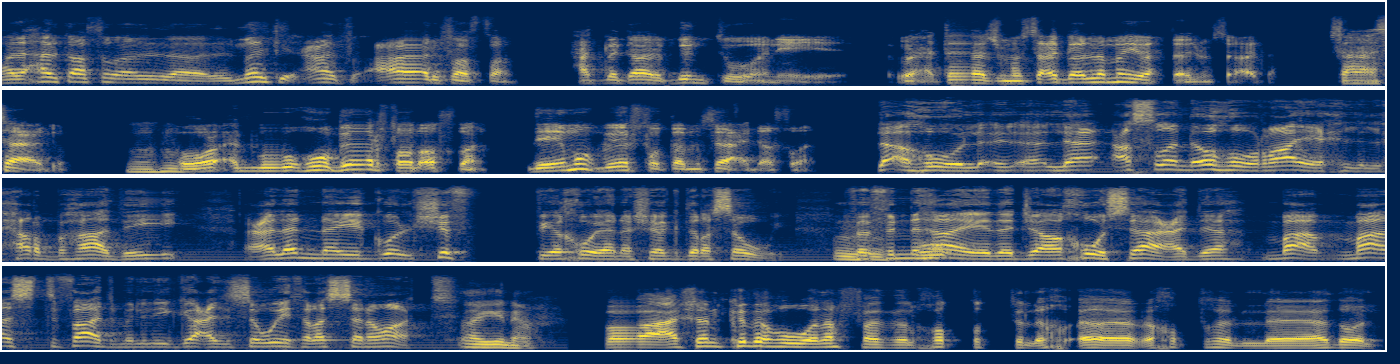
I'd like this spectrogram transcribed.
هذا حركه أصلا الملك عارف عارف أصلا حتى قال بنته يعني يحتاج مساعدة قال له ما يحتاج مساعدة بس أنا اساعده مهم. هو هو بيرفض أصلا. ديمو بيرفض المساعدة أصلا. لا هو لا أصلا هو رايح للحرب هذه على إنه يقول شوف يا أخوي أنا شو أقدر أسوي؟ ففي النهاية إذا جاء أخوه ساعده ما ما استفاد من اللي قاعد يسويه ثلاث سنوات. أي نعم. فعشان كذا هو نفذ الخطة الأخ... آه، خطه هذول.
